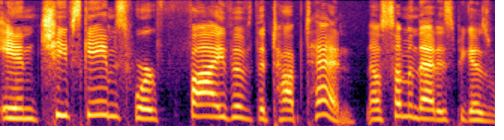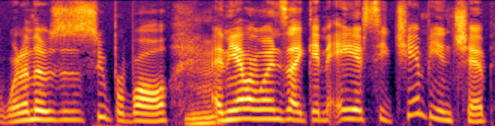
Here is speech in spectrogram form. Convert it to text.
and Chiefs games were five of the top 10. Now, some of that is because one of those is a Super Bowl Mm-hmm. and the other one's like an AFC championship.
